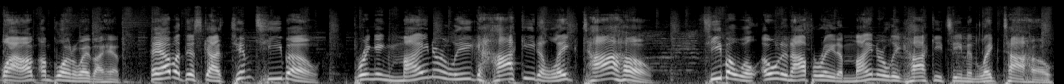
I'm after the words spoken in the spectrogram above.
wow, I'm, I'm blown away by him. Hey, how about this, guy, Tim Tebow bringing minor league hockey to Lake Tahoe. Tebow will own and operate a minor league hockey team in Lake Tahoe,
